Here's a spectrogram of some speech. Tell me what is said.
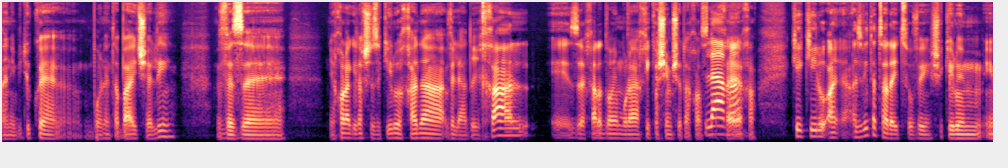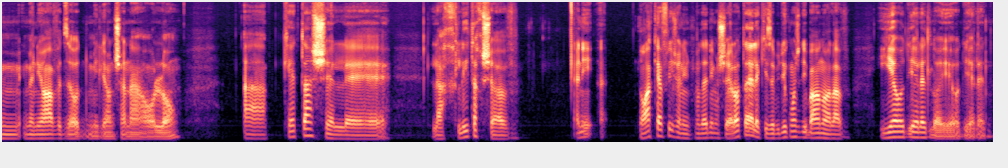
אני בדיוק אה, בונה את הבית שלי וזה, אני יכול להגיד לך שזה כאילו אחד ה... ולאדריכל, אה, זה אחד הדברים אולי הכי קשים שאתה יכול לעשות בחייך. כי כאילו, אה, עזבי את הצד העיצובי, שכאילו אם, אם, אם אני אוהב את זה עוד מיליון שנה או לא, הקטע של אה, להחליט עכשיו, אני, נורא כיף לי שאני מתמודד עם השאלות האלה, כי זה בדיוק מה שדיברנו עליו. יהיה עוד ילד, לא יהיה עוד ילד.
